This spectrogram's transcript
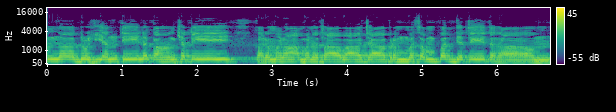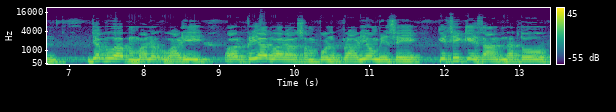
न द्रुह्यंती न कांक्षते कर्मणा मनसा वाचा ब्रह्म संपद्यते तथा जब वह मन, वाणी और क्रिया द्वारा संपूर्ण प्राणियों में से किसी के साथ न तो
